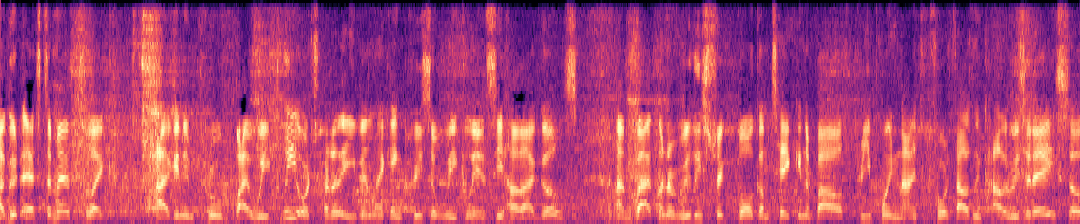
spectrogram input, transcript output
a good estimate to like I can improve bi-weekly or try to even like increase it weekly and see how that goes. I'm back on a really strict bulk. I'm taking about 3.9 to 4,000 calories a day. So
